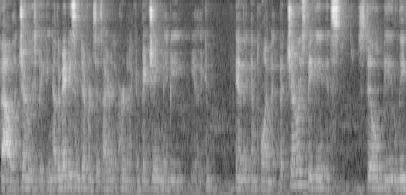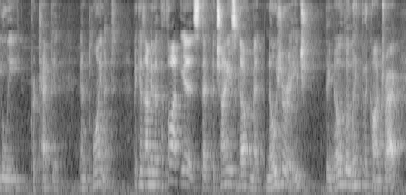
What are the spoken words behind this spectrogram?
valid, generally speaking. Now, there may be some differences. I heard, heard like in Beijing, maybe you know, they can end the employment, but generally speaking, it's still be legally protected employment. Because I mean, the, the thought is that the Chinese government knows your age, they know the length of the contract,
